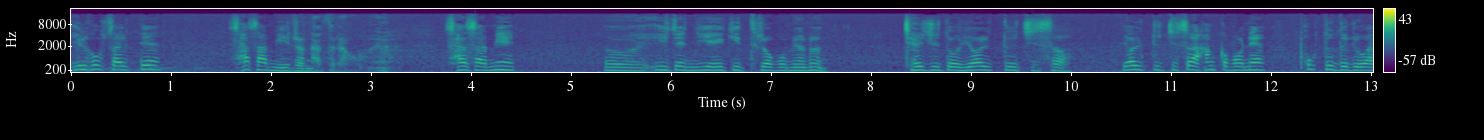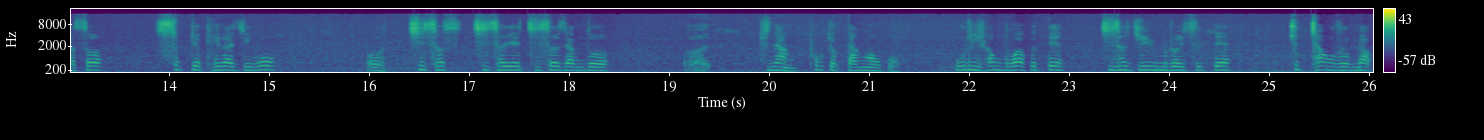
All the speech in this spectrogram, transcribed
일곱 살때 사삼이 일어나더라고. 예. 사삼이 어, 이젠 이 얘기 들어보면은 제주도 열두 지서 열두 지서 한꺼번에 폭도들이 와서 습격해가지고 어, 지서 지서의 지서장도 어, 그냥 폭격당하고 우리 형부가 그때 지서 주임으로 있을 때 죽창으로 막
